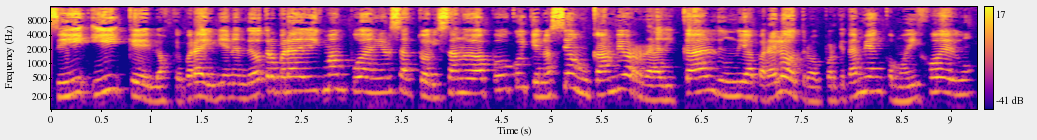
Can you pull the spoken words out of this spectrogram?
¿sí? Y que los que por ahí vienen de otro paradigma puedan irse actualizando de a poco y que no sea un cambio radical de un día para el otro, porque también, como dijo Edu,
